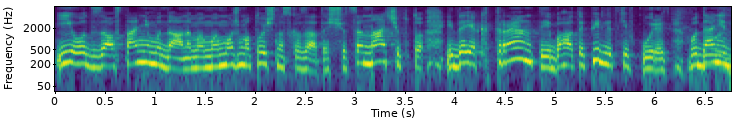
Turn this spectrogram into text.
І от за останніми даними ми можемо точно сказати, що це начебто іде як тренд, і багато підлітків курять. Бо дані знаєш-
